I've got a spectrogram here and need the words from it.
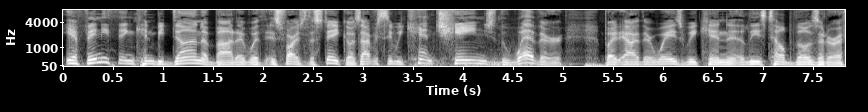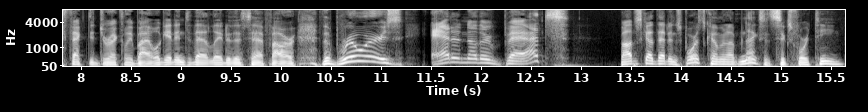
if anything can be done about it with as far as the state goes. Obviously, we can't change the weather, but are there ways we can at least help those that are affected directly by it? We'll get into that later this half hour. The Brewers add another bat. Bob's got that in sports coming up next at 6:14.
